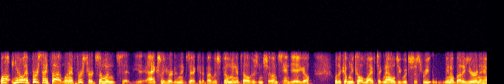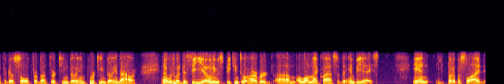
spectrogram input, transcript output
Well, you know, at first I thought when I first heard someone, say, I actually heard an executive. I was filming a television show in San Diego with a company called Life Technology, which just, re, you know, about a year and a half ago sold for about 13 billion, 14 billion dollar. And I was with the CEO, and he was speaking to a Harvard um, alumni class of the MBAs. And he put up a slide,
